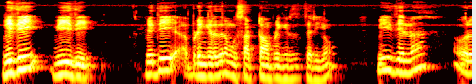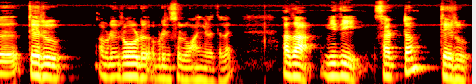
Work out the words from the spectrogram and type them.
விதி வீதி. விதி அப்படிங்கிறது நமக்கு சட்டம் அப்படிங்கிறது தெரியும். வீதின்னா ஒரு தெரு அப்படி ரோடு அப்படின்னு சொல்லுவோம் ஆங்கிலத்தில். அதான் விதி சட்டம் தெரு.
